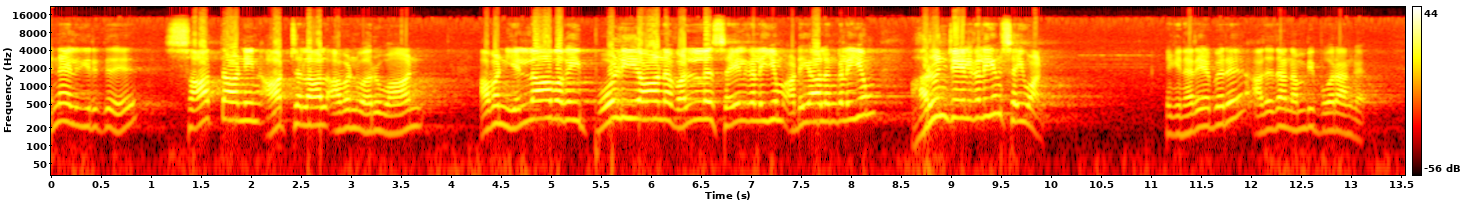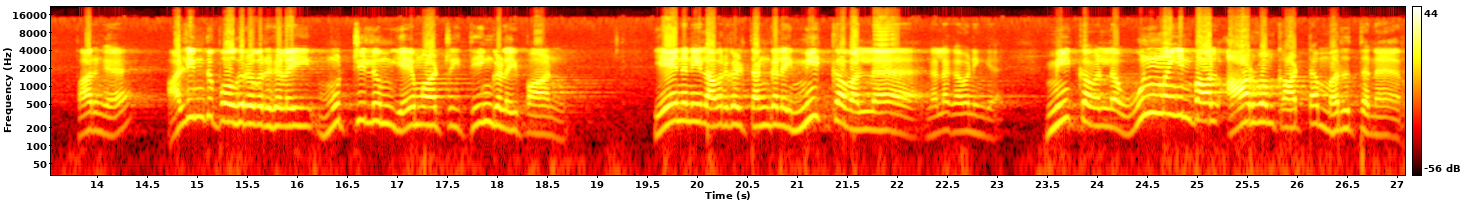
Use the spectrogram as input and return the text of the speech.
என்ன எழுதியிருக்கு? சாத்தானின் ஆற்றலால் அவன் வருவான். அவன் எல்லா வகை போலியான வல்ல செயல்களையும் அடையாளங்களையும் அருஞ்செயல்களையும் செய்வான். இன்னைக்கு நிறைய பேர் அதை தான் நம்பி போகிறாங்க பாருங்க அழிந்து போகிறவர்களை முற்றிலும் ஏமாற்றி தீங்கிழைப்பான். ஏனெனில் அவர்கள் தங்களை மீட்க வல்ல நல்ல கவனிங்க. மீட்க வல்ல உண்மையின்பால் ஆர்வம் காட்ட மறுத்தனர்.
